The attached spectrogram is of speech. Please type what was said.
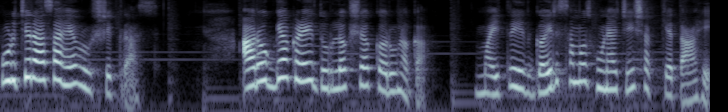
पुढची रास आहे वृश्चिक रास. आरोग्याकडे दुर्लक्ष करू नका. मैत्रीत गैरसमज होण्याची शक्यता आहे.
